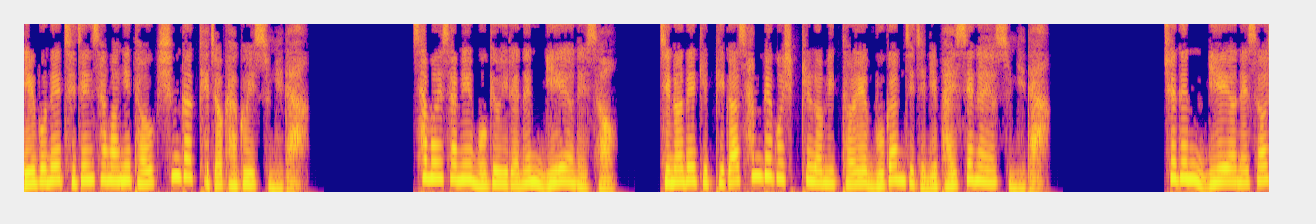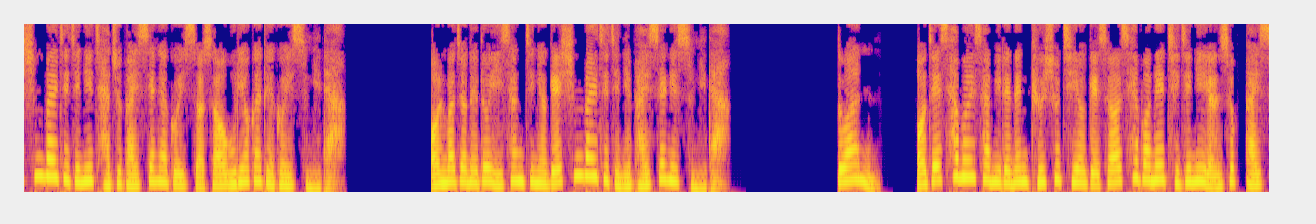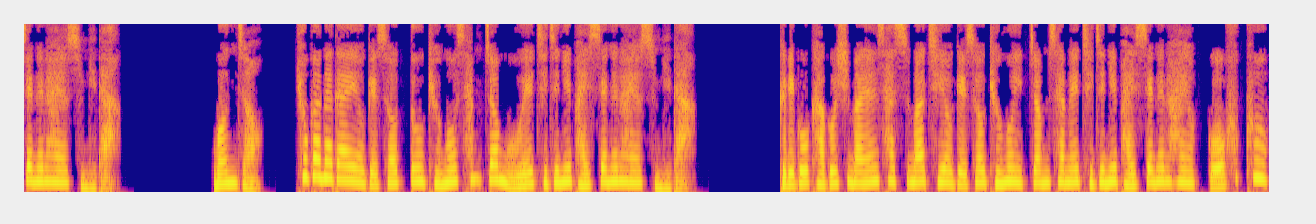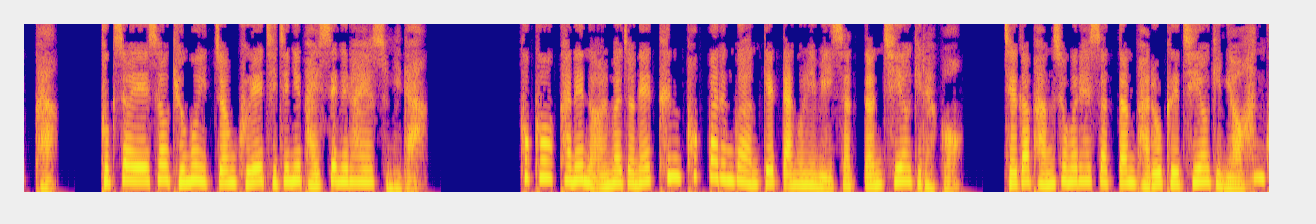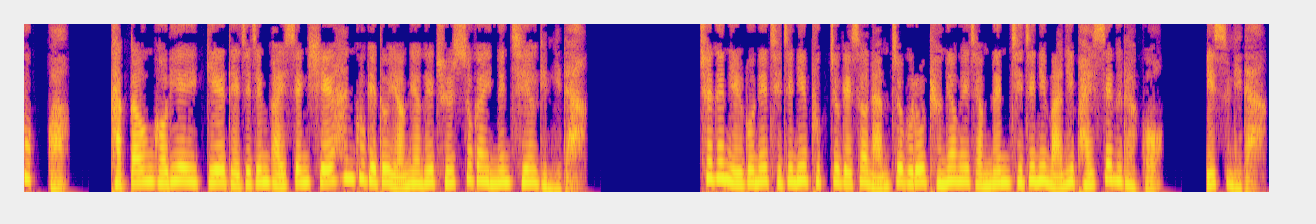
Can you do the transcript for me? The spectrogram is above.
일본의 지진 상황이 더욱 심각해져 가고 있습니다. 3월 3일 목요일에는 미해현에서 진원의 깊이가 350km의 무감 지진이 발생하였습니다. 최근 미해현에서 신발 지진이 자주 발생하고 있어서 우려가 되고 있습니다. 얼마 전에도 이상 진역의 신발 지진이 발생했습니다. 또한 어제 3월 3일에는 규슈 지역에서 3번의 지진이 연속 발생을 하였습니다. 먼저 휴가나다 해역에서 또 규모 3.5의 지진이 발생을 하였습니다. 그리고 가고시마현 사스마 지역에서 규모 2.3의 지진이 발생을 하였고 후쿠오카, 북서해에서 규모 2.9의 지진이 발생을 하였습니다. 후쿠오카는 얼마 전에 큰 폭발음과 함께 땅울림이 있었던 지역이라고 제가 방송을 했었던 바로 그 지역이며 한국과 가까운 거리에 있기에 대지진 발생 시에 한국에도 영향을 줄 수가 있는 지역입니다. 최근 일본의 지진이 북쪽에서 남쪽으로 균형을 잡는 지진이 많이 발생을 하고 있습니다.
